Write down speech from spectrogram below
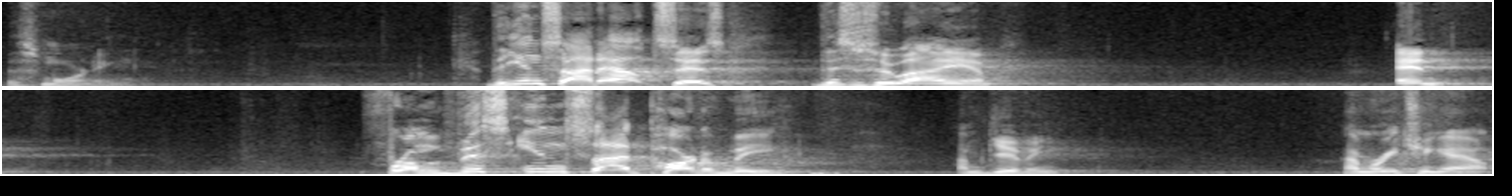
this morning. The inside out says, This is who I am. And from this inside part of me, I'm giving. I'm reaching out.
